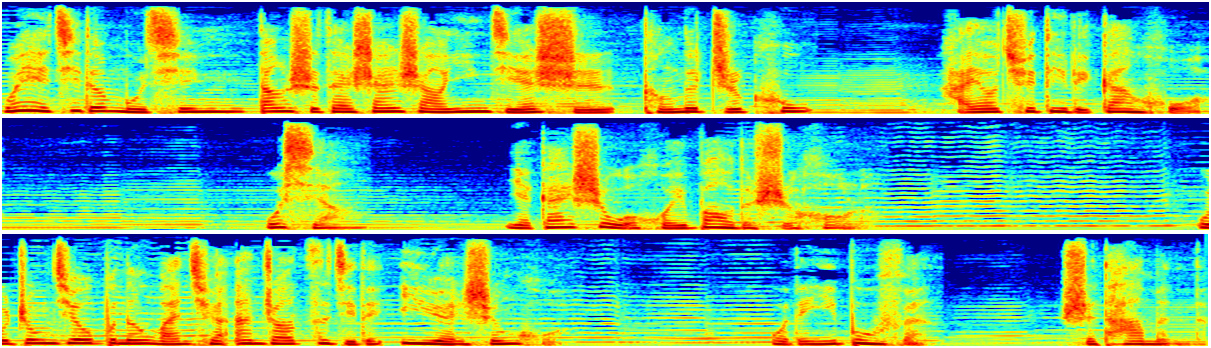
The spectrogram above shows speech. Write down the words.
我也记得母亲当时在山上因结石疼得直哭，还要去地里干活。我想，也该是我回报的时候了。我终究不能完全按照自己的意愿生活，我的一部分是他们的。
